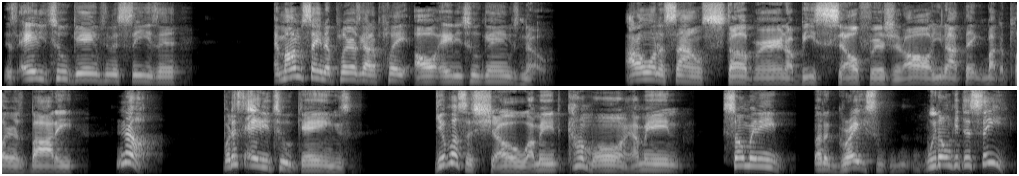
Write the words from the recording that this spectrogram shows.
There's 82 games in the season. Am I saying that players got to play all 82 games? No. I don't want to sound stubborn or be selfish at all. You're not thinking about the player's body. No. But it's 82 games. Give us a show. I mean, come on. I mean, so many of the greats we don't get to see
